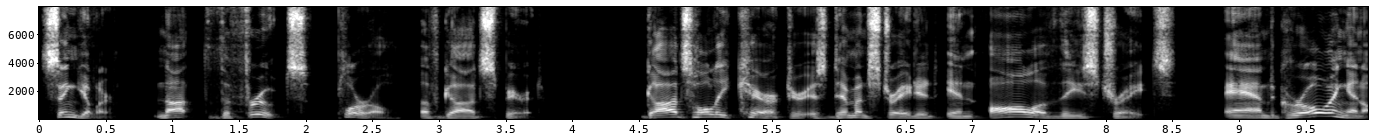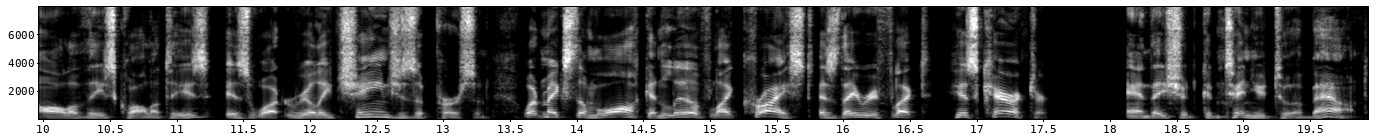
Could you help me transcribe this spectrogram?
singular, not the fruits, plural, of God's Spirit. God's holy character is demonstrated in all of these traits, and growing in all of these qualities is what really changes a person, what makes them walk and live like Christ as they reflect His character, and they should continue to abound.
